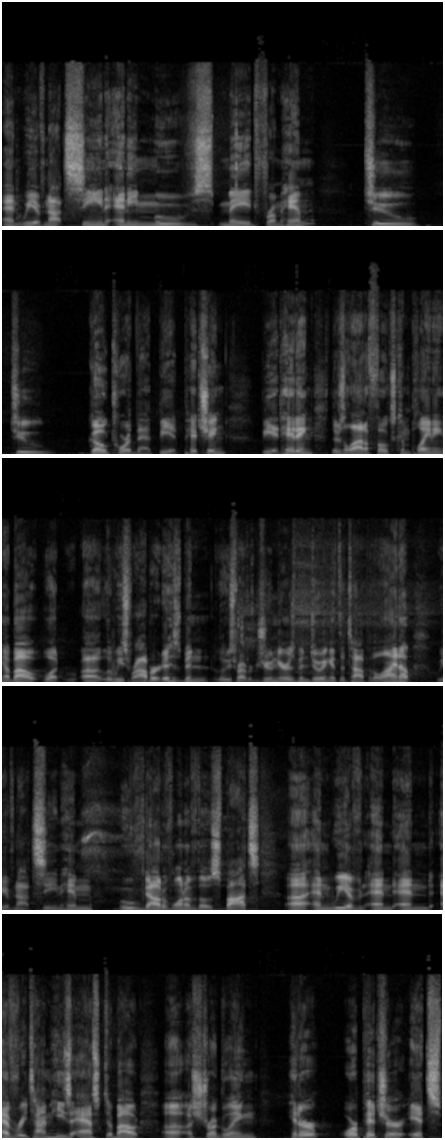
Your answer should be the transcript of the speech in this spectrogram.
and we have not seen any moves made from him to to go toward that. Be it pitching, be it hitting. There's a lot of folks complaining about what uh, Luis Robert has been, Luis Robert Jr. has been doing at the top of the lineup. We have not seen him moved out of one of those spots, uh, and we have, and and every time he's asked about uh, a struggling hitter or pitcher, it's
